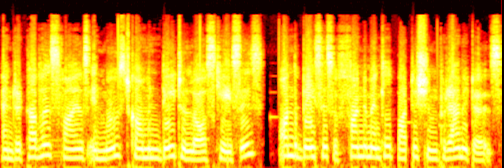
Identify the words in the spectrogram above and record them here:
and recovers files in most common data loss cases, on the basis of fundamental partition parameters.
